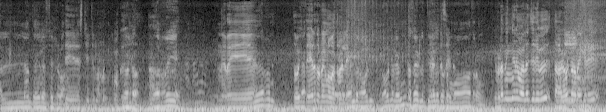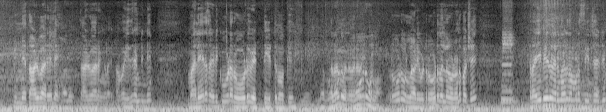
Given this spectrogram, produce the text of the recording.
എല്ലാം തേയില എസ്റ്റേറ്റുകളാണ് തേയില നമുക്ക് നിറയെ. മാത്രമല്ലേ? രണ്ട് റോഡിന്റെ തേയിലത്തോട്ടം മാത്രമാണ്. ഇവിടെ നിന്ന് ഇങ്ങനെ മലഞ്ചെരിവ് താഴോട്ടാണെങ്കിൽ പിന്നെ താഴ്വാര അല്ലേ. താഴ്വാരങ്ങൾ. അപ്പൊ ഇത് രണ്ടിന്റെയും മലയുടെ സൈഡിൽ കൂടെ റോഡ് വെട്ടിയിട്ട് നോക്ക്. റോഡ് കൊള്ളാം. ഇവിടെ റോഡ് നല്ല റോഡാണ്. പക്ഷെ ഡ്രൈവ് ചെയ്ത് വരുന്നവർ നമ്മൾ തീർച്ചയായിട്ടും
